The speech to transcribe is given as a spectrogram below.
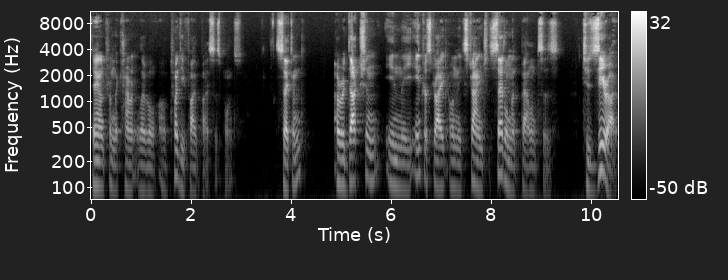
down from the current level of 25 basis points. Second, a reduction in the interest rate on the exchange settlement balances to zero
